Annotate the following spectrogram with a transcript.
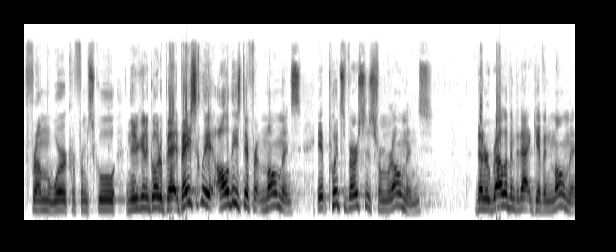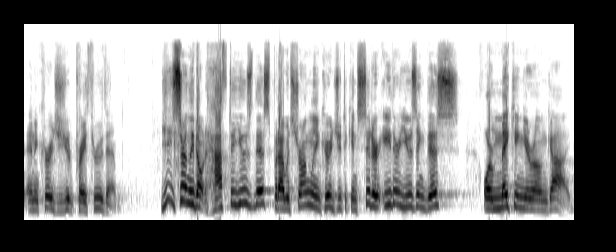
from work or from school, and then you're going to go to bed. Basically, all these different moments, it puts verses from Romans that are relevant to that given moment and encourages you to pray through them. You certainly don't have to use this, but I would strongly encourage you to consider either using this or making your own guide.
